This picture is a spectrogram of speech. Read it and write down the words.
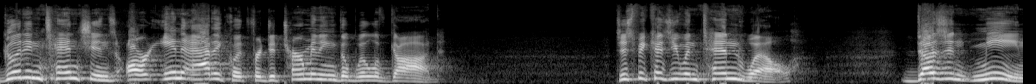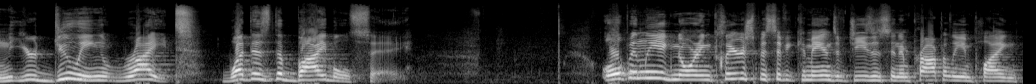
good intentions are inadequate for determining the will of God. Just because you intend well doesn't mean you're doing right. What does the Bible say? Openly ignoring clear, specific commands of Jesus and improperly implying,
